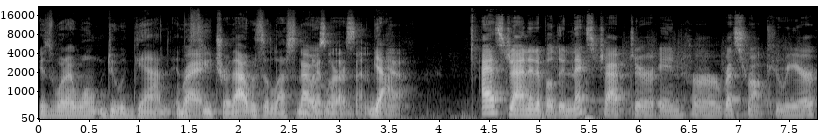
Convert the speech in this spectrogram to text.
is what I won't do again in right. the future. That was a lesson that, that was I learned. lesson. Yeah. yeah. asked Janet about the next chapter in her restaurant career,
